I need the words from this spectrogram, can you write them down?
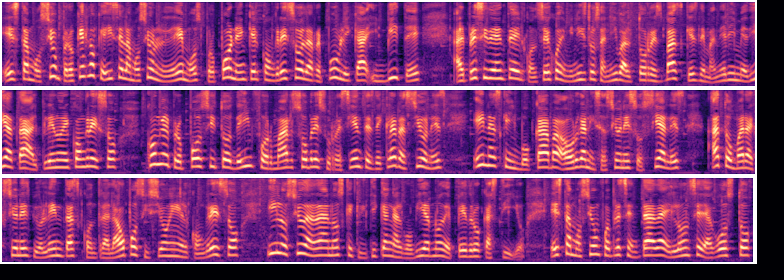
esta moción. Pero ¿qué es lo que dice la moción? Leemos, proponen que el Congreso de la República invite al presidente del Consejo de Ministros, Aníbal Torres Vázquez, de manera inmediata al Pleno del Congreso con el propósito de informar sobre sus recientes declaraciones en las que invocaba a organizaciones sociales a tomar acciones violentas contra la oposición en el Congreso y los ciudadanos que critican al gobierno de Pedro Castillo. Esta moción fue presentada el 11 de agosto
